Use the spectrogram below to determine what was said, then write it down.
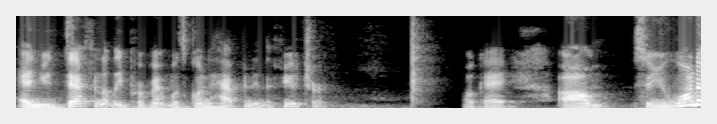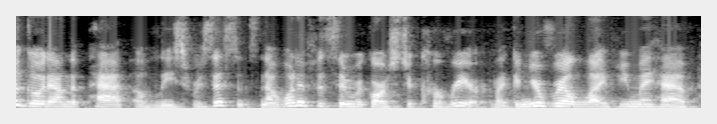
and you definitely prevent what's going to happen in the future. Okay, um, so you want to go down the path of least resistance. Now, what if it's in regards to career? Like in your real life, you may have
